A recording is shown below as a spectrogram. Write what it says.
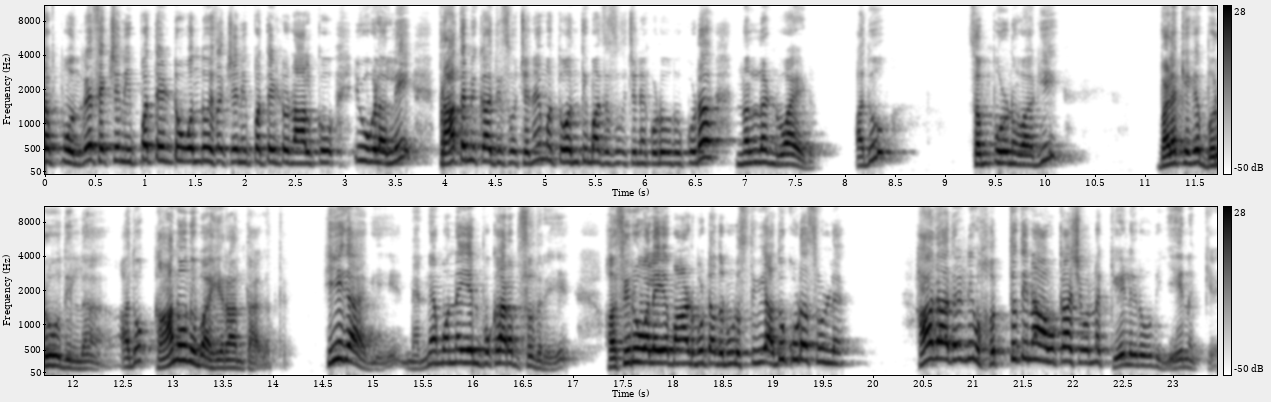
ತಪ್ಪು ಅಂದರೆ ಸೆಕ್ಷನ್ ಇಪ್ಪತ್ತೆಂಟು ಒಂದು ಸೆಕ್ಷನ್ ಇಪ್ಪತ್ತೆಂಟು ನಾಲ್ಕು ಇವುಗಳಲ್ಲಿ ಪ್ರಾಥಮಿಕ ಅಧಿಸೂಚನೆ ಮತ್ತು ಅಂತಿಮ ಅಧಿಸೂಚನೆ ಕೊಡುವುದು ಕೂಡ ನಲ್ ಅಂಡ್ ವಾಯ್ಡ್ ಅದು ಸಂಪೂರ್ಣವಾಗಿ ಬಳಕೆಗೆ ಬರುವುದಿಲ್ಲ. ಅದು ಕಾನೂನು ಬಾಹಿರ ಅಂತ ಆಗುತ್ತೆ. ಹೀಗಾಗಿ ನೆನ್ನೆ ಮೊನ್ನೆ ಏನು ಪುಕಾರಪ್ಸಿದ್ರಿ ಹಸಿರು ವಲಯ ಮಾಡಿಬಿಟ್ಟು ಅದನ್ನು ಉಳಿಸ್ತೀವಿ ಅದು ಕೂಡ ಸುಳ್ಳೆ. ಹಾಗಾದರೆ ನೀವು ಹತ್ತು ದಿನ ಅವಕಾಶವನ್ನು ಕೇಳಿರುವುದು ಏನಕ್ಕೆ?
